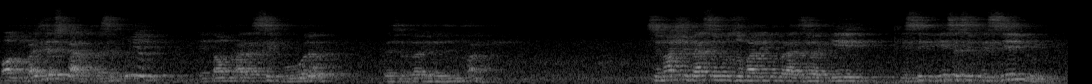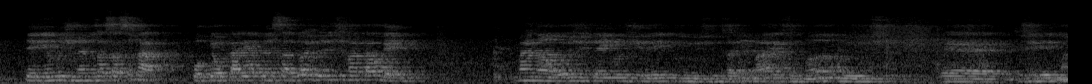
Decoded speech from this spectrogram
Ó, não faz isso, cara, vai ser punido. Então o cara segura, pensa duas vezes e não faz. Se nós tivéssemos uma lei do Brasil aqui que seguisse esse princípio, teríamos menos assassinato. Porque o cara ia pensar duas vezes de matar alguém. Mas não, hoje tem os direitos dos animais, humanos, é, direitos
